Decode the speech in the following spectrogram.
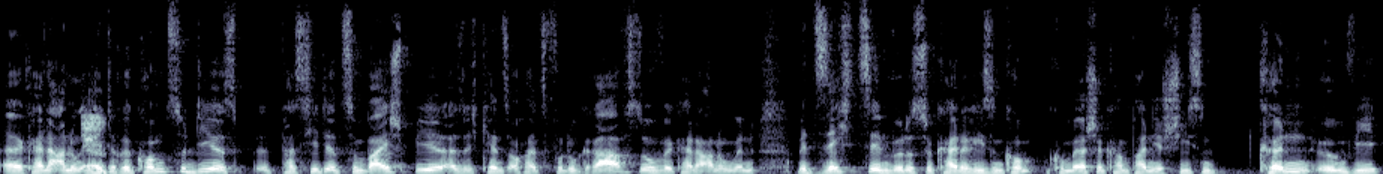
äh, keine Ahnung, ja. Ältere kommen zu dir. Es passiert ja zum Beispiel, also ich kenne es auch als Fotograf so, keine Ahnung, wenn mit 16 würdest du keine riesen Commercial-Kampagne schießen können irgendwie,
